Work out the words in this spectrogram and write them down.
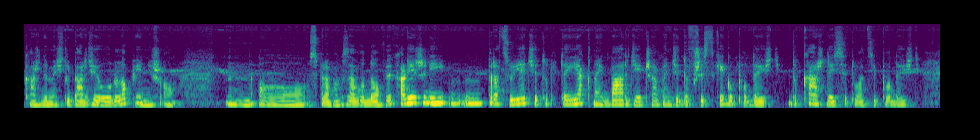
każdy myśli bardziej o urlopie niż o mm, o sprawach zawodowych, ale jeżeli mm, pracujecie, to tutaj jak najbardziej trzeba będzie do wszystkiego podejść, do każdej sytuacji podejść mm,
